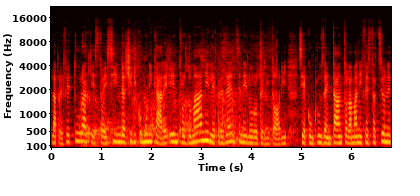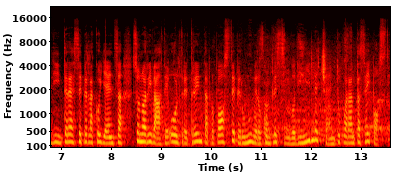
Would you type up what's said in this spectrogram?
La Prefettura ha chiesto ai sindaci di comunicare entro domani le presenze nei loro territori. Si è conclusa intanto la manifestazione di interesse per l'accoglienza. Sono arrivate oltre 30 proposte per un numero complessivo di 1146 posti.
